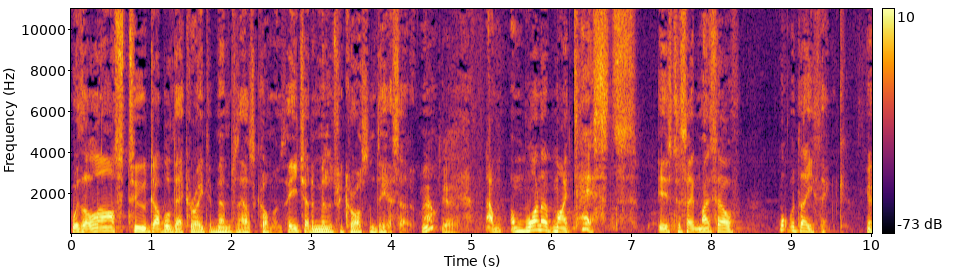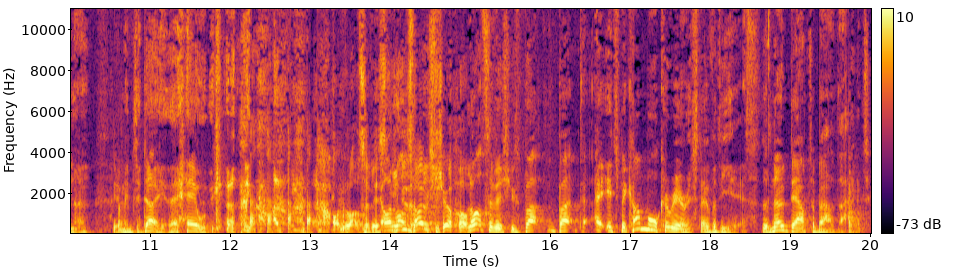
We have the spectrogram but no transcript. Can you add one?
were the last two double-decorated members of the House of Commons. They each had a military cross and DSO. Yeah. yeah. And, and one of my tests is to say to myself, what would they think? You know, yeah. I mean, today their hair will be curling. on lots of issues, on lots of issues, sure. Lots of issues, but but it's become more careerist over the years. There's no doubt about that.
